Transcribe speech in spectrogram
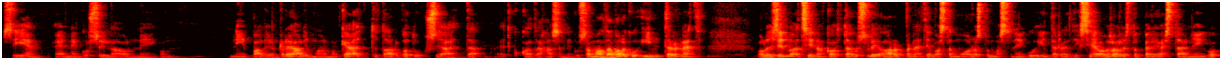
siihen ennen kuin sillä on niin, kuin niin paljon reaalimaailman käyttötarkoituksia, että, että kuka tahansa niin kuin samalla tavalla kuin internet oli silloin, että siinä kohtaa, kun se oli ARPANET ja vasta muodostumassa niin kuin internetiksi, siihen osallistui pelkästään niin kuin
